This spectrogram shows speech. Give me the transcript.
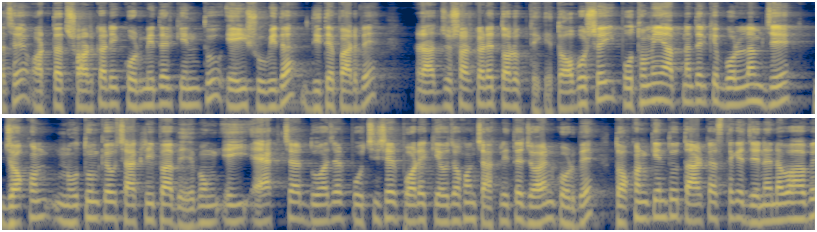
আছে, অর্থাৎ সরকারি কর্মীদের কিন্তু এই সুবিধা দিতে পারবে। রাজ্য সরকারের তরফ থেকে। তো অবশ্যই প্রথমেই আপনাদেরকে বললাম যে, যখন নতুন কেউ চাকরি পাবে এবং এই এক চার দু হাজার পঁচিশের পরে কেউ যখন চাকরিতে জয়েন করবে, তখন কিন্তু তার কাছ থেকে জেনে নেওয়া হবে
